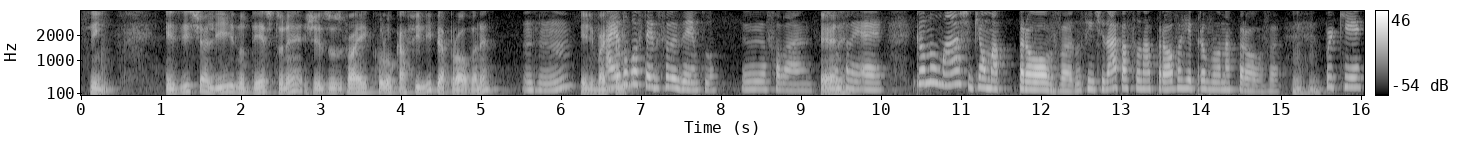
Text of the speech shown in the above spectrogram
Sim. Existe ali no texto, né? Jesus vai colocar Felipe à prova, né? Uhum. Ele vai Ah, chamar... eu não gostei do seu exemplo. Eu ia falar. É, eu né? falei, é. Porque eu não acho que é uma prova, no sentido, ah, passou na prova, reprovou na prova. Uhum. Porque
